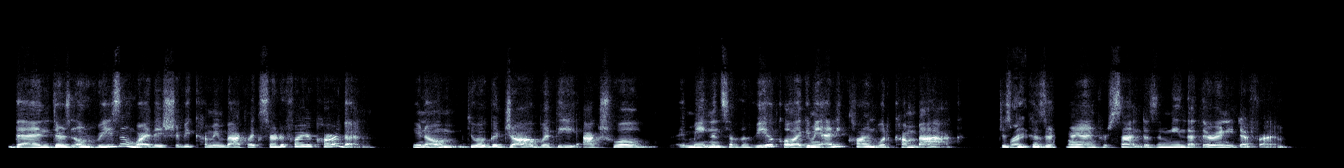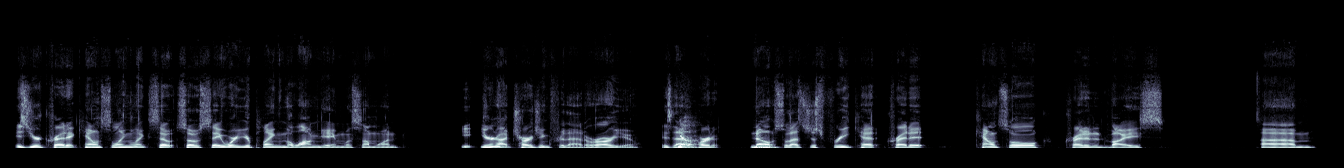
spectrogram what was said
then there's no reason why they should be coming back. Like certify your car then, you know, do a good job with the actual maintenance of the vehicle. Like, I mean, any client would come back just right. because they're 29% doesn't mean that they're any different is your credit counseling like so so say where you're playing the long game with someone you're not charging for that or are you is that no. part of no mm-hmm. so that's just free credit counsel credit advice um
